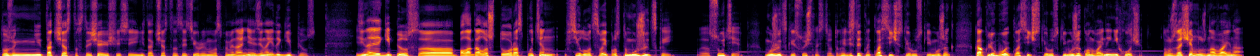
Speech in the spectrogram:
тоже не так часто встречающиеся и не так часто цитируемые воспоминания Зинаида Гиппиус. Зинаида Гиппиус э, полагала, что Распутин в силу вот своей просто мужицкой э, сути, мужицкой сущности, вот такой действительно классический русский мужик, как любой классический русский мужик, он войны не хочет. Потому что зачем нужна война?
